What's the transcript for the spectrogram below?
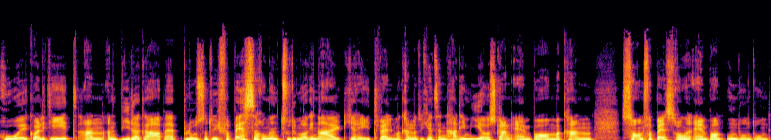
hohe Qualität an, an Wiedergabe plus natürlich Verbesserungen zu dem Originalgerät, weil man kann natürlich jetzt einen HDMI-Ausgang einbauen, man kann Soundverbesserungen einbauen und, und, und.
